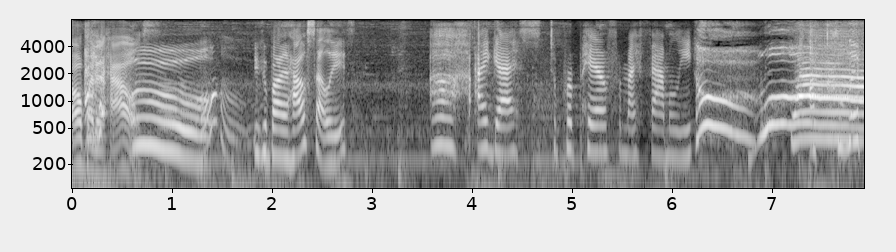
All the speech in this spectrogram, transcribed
Oh, but a house. Ooh. Oh. You could buy a house at least. Ah, I guess to prepare for my family. wow. A cliff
